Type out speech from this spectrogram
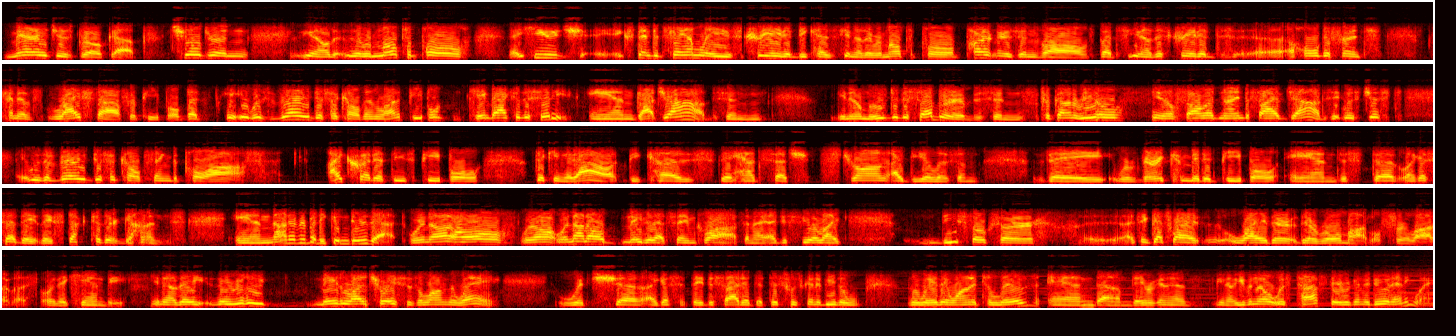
marriages broke up, children, you know, there were multiple huge extended families created because you know there were multiple partners involved but you know this created uh, a whole different kind of lifestyle for people. But it, was very difficult and a lot of people came back to the city and got jobs and you know moved to the suburbs and took on real you know solid 9 to 5 jobs. It was just it was a very difficult thing to pull off. I credit these people sticking it out because they had such strong idealism. They were very committed people, and just uh, like I said, they they stuck to their guns. And not everybody can do that. We're not all we're all we're not all made of that same cloth. And I, I just feel like these folks are I think that's why why they're they're role models for a lot of us, or they can be. You know, they they really made a lot of choices along the way, which uh, I guess they decided that this was going to be the the way they wanted to live, and um, they were going to, you know, even though it was tough, they were going to do it anyway.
